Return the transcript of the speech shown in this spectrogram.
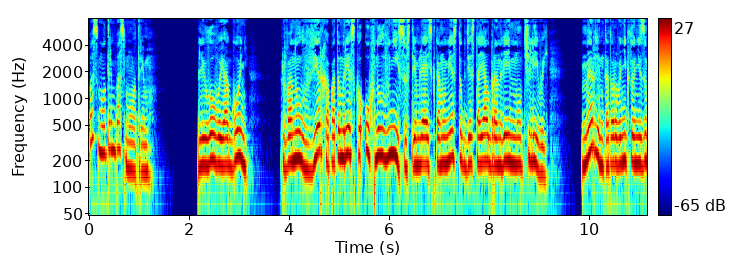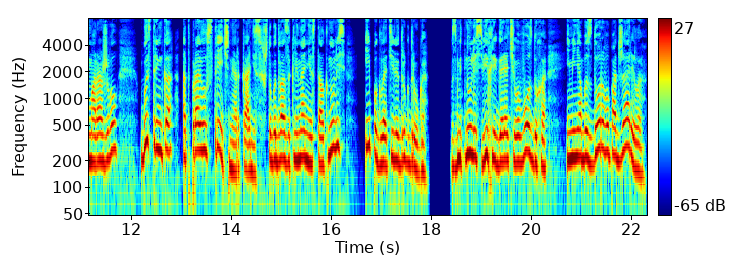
Посмотрим, посмотрим. Лиловый огонь Рванул вверх, а потом резко ухнул вниз, устремляясь к тому месту, где стоял Бранвейн молчаливый. Мерлин, которого никто не замораживал, быстренько отправил встречный арканис, чтобы два заклинания столкнулись и поглотили друг друга. Взметнулись вихри горячего воздуха, и меня бы здорово поджарило,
